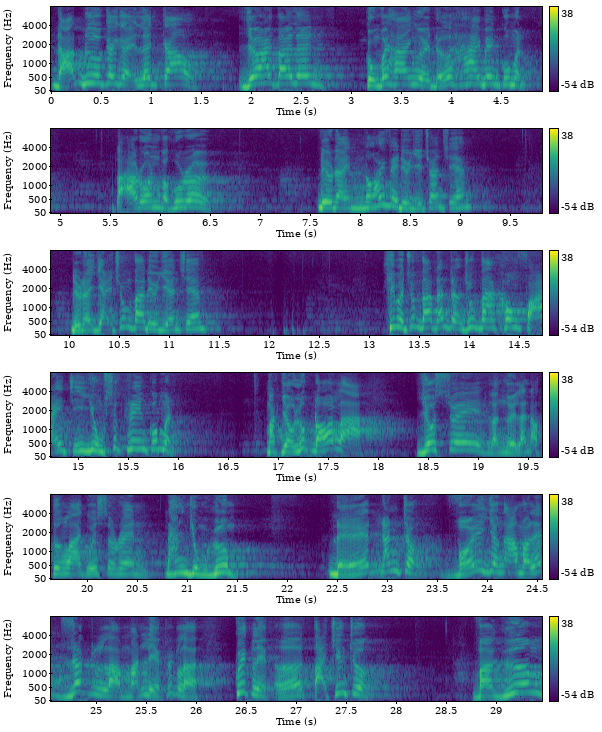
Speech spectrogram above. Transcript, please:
đã đưa cây gậy lên cao, giơ hai tay lên, cùng với hai người đỡ hai bên của mình là Aaron và Hur. Điều này nói về điều gì cho anh chị em? Điều này dạy chúng ta điều gì anh chị em? Khi mà chúng ta đánh trận chúng ta không phải chỉ dùng sức riêng của mình. Mặc dù lúc đó là Joshua là người lãnh đạo tương lai của Israel đang dùng gươm để đánh trận với dân Amalek rất là mãnh liệt, rất là quyết liệt ở tại chiến trường. Và gươm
